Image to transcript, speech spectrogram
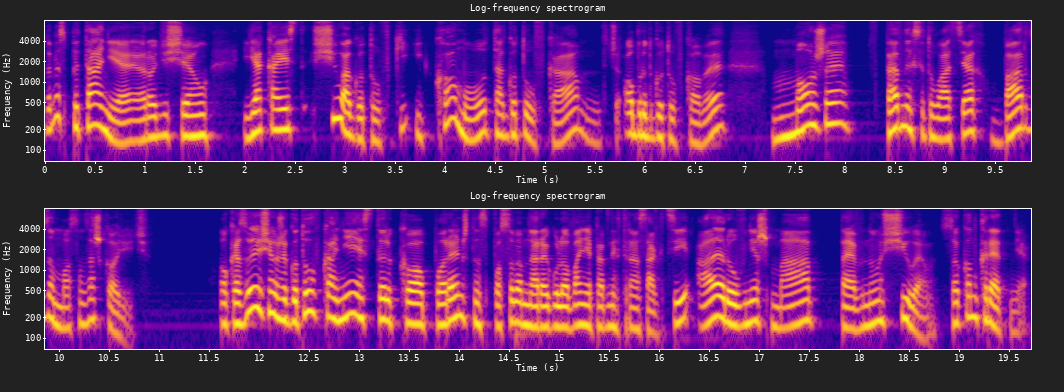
Natomiast pytanie rodzi się, jaka jest siła gotówki i komu ta gotówka, czy obrót gotówkowy może pewnych sytuacjach bardzo mocno zaszkodzić. Okazuje się, że gotówka nie jest tylko poręcznym sposobem na regulowanie pewnych transakcji, ale również ma pewną siłę. Co konkretnie?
